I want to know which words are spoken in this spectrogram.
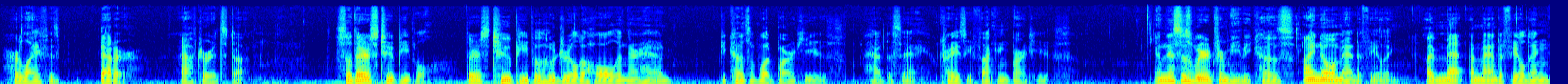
her life is better after it's done. So there's two people. There's two people who drilled a hole in their head because of what Bart Huges had to say. Crazy fucking Bart Huges. And this is weird for me because I know Amanda Feilding. I've met Amanda Feilding.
